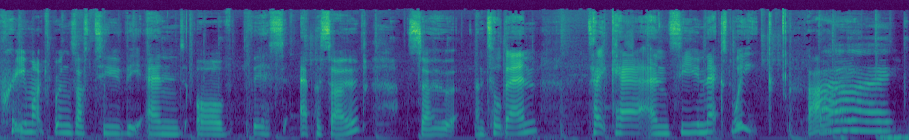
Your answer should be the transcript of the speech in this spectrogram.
pretty much brings us to the end of this episode. So until then, take care and see you next week. Bye. Bye.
